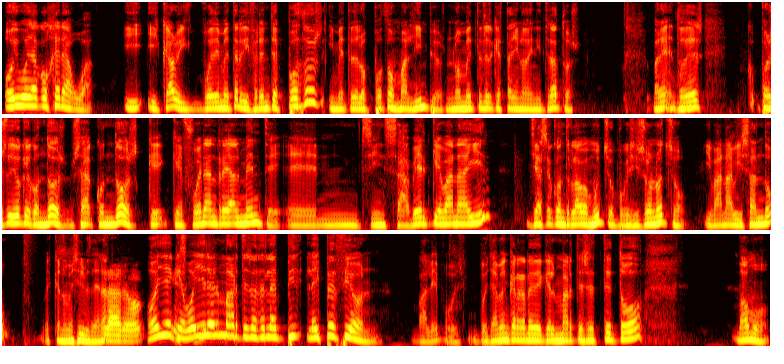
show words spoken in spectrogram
hoy voy a coger agua. Y, claro, y puede meter diferentes pozos y mete de los pozos más limpios, no mete del que está lleno de nitratos. ¿Vale? Entonces, por eso digo que con dos, o sea, con dos que, fueran realmente eh, sin saber que van a ir, ya se controlaba mucho, porque si son ocho y van avisando, es que no me sirve de nada. Oye, que voy a ir el martes a hacer la, inspección. Vale, pues, pues ya me encargaré de que el martes esté todo, vamos,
